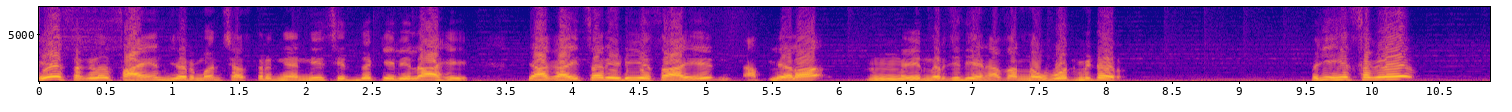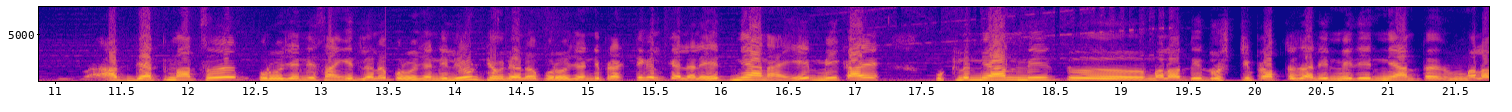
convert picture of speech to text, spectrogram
हे सगळं सायन्स जर्मन शास्त्रज्ञांनी सिद्ध केलेलं आहे. त्या गायचा रेडियस आहे आपल्याला एनर्जी देण्याचा नव्वद मीटर म्हणजे हे सगळं अध्यात्माचं पूर्वजांनी सांगितलेलं पूर्वजांनी लिहून ठेवलेलं पूर्वजांनी प्रॅक्टिकल केलेलं हे ज्ञान आहे. मी काय कुठलं ज्ञान मी मला ती दृष्टी प्राप्त झाली मी ते ज्ञान तर मला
